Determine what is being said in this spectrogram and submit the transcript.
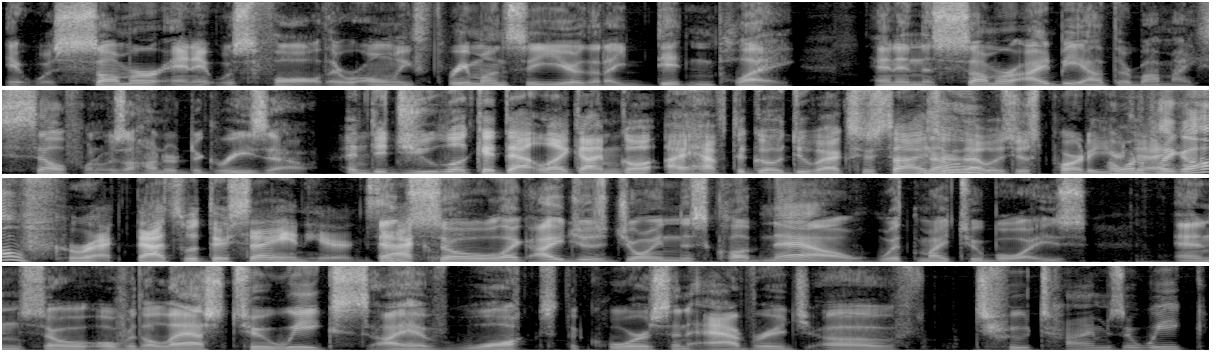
it was summer, and it was fall. There were only three months a year that I didn't play. And in the summer, I'd be out there by myself when it was 100 degrees out. And did you look at that like I'm go? I have to go do exercise, or No. that was just part of your I want to play golf. Correct. That's what they're saying here. Exactly. And so, like, I just joined this club now with my two boys. And so, over the last two weeks, I have walked the course an average of two times a week.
